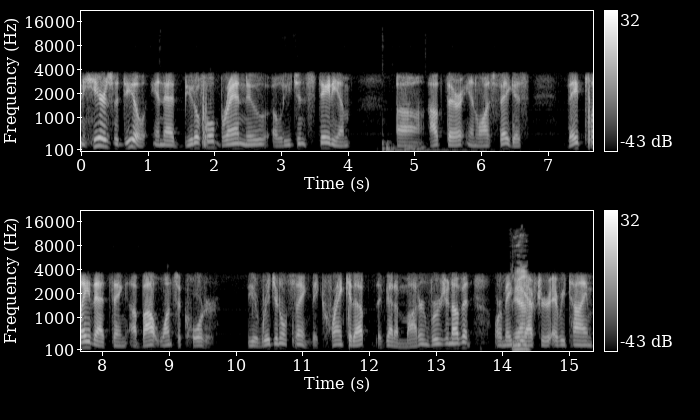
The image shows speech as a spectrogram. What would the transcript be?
And here's the deal: in that beautiful, brand new Allegiant Stadium uh, out there in Las Vegas, they play that thing about once a quarter. The original thing, they crank it up. They've got a modern version of it, or maybe Yeah. after every time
